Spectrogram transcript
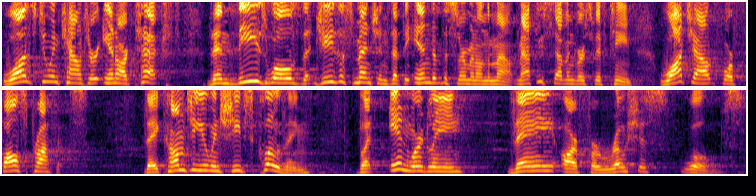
was to encounter in our text than these wolves that Jesus mentions at the end of the Sermon on the Mount. Matthew 7, verse 15. Watch out for false prophets. They come to you in sheep's clothing, but inwardly they are ferocious wolves.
